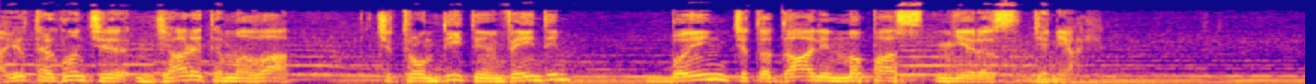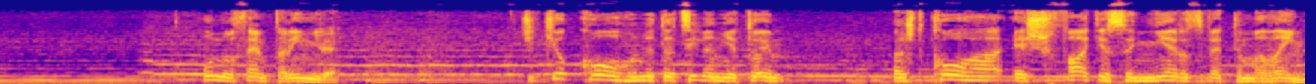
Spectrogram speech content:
Ajo tregon që ngjarjet e mëdha që tronditin vendin bëjnë që të dalin më pas njerëz gjenialë. Unë u them të rinjve që kjo kohë në të cilën jetojmë Është koha e shfaqjes së njerëzve të mëdhenj.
